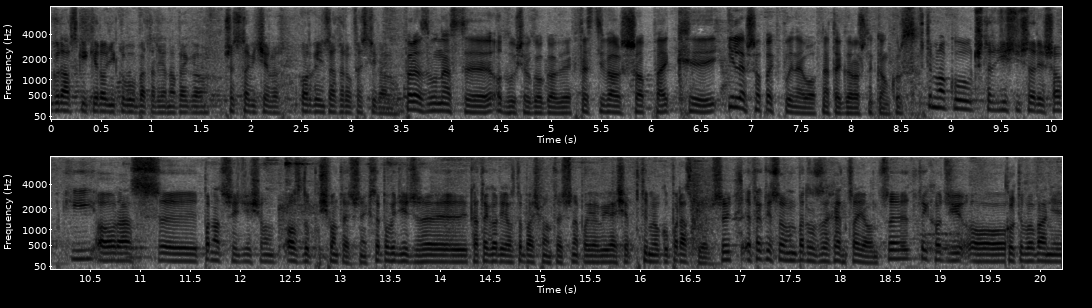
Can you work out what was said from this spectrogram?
Górawski, kierownik klubu batalionowego, przedstawiciel organizatorów festiwalu. Po raz 12 odbył się w Głogowie festiwal szopek. Ile szopek wpłynęło na tegoroczny konkurs? W tym roku 44 szopki oraz y, ponad 60 ozdób świątecznych. Chcę powiedzieć, że kategoria ozdoba świąteczna pojawiła się w tym roku po raz pierwszy. Efekty są bardzo zachęcające. Tutaj chodzi o kultywowanie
